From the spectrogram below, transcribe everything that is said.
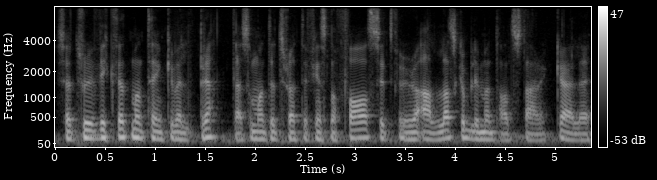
Så jag tror det är viktigt att man tänker väldigt brett där, så man inte tror att det finns något facit för hur alla ska bli mentalt starka eller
